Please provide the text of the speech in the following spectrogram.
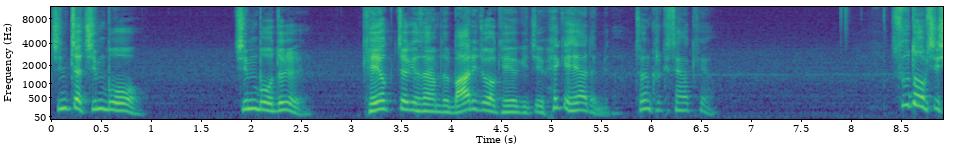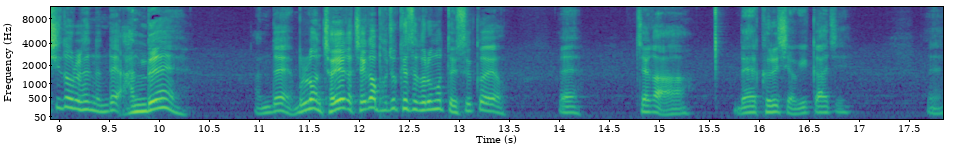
진짜 진보, 진보들, 개혁적인 사람들, 말이 좋아 개혁이지 회개해야 됩니다. 저는 그렇게 생각해요. 수도 없이 시도를 했는데 안 돼. 안 돼. 물론 저희가 제가 부족해서 그런 것도 있을 거예요. 예. 제가 내 그릇이 여기까지. 예.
